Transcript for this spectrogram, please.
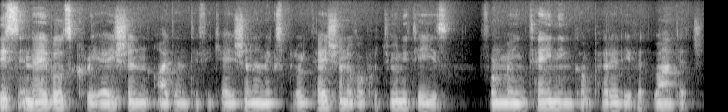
This enables creation, identification, and exploitation of opportunities for maintaining competitive advantage.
